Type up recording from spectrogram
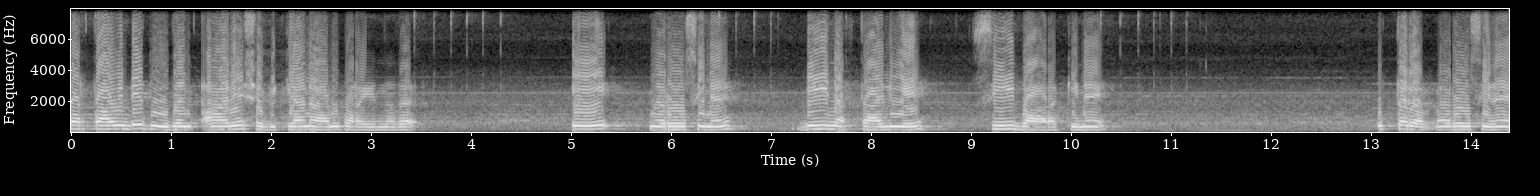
കർത്താവിന്റെ ദൂതൻ ആരെ ശപിക്കാനാണ് പറയുന്നത്? എ. മെറോസിനെ ബി. നഫ്താലിയെ സി ബാറക്കിനെ. ഉത്തരം റോസിനെ.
